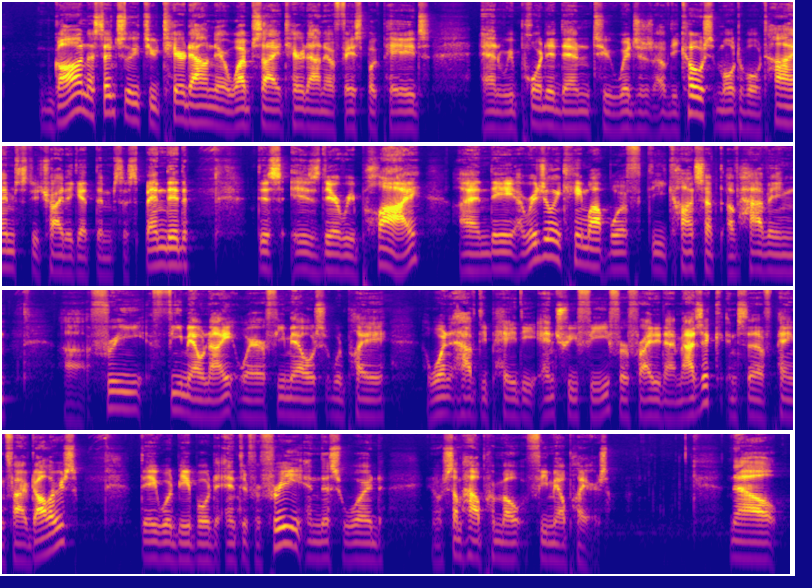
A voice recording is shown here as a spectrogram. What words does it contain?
gone essentially to tear down their website, tear down their Facebook page, and reported them to Wizards of the Coast multiple times to try to get them suspended. This is their reply, and they originally came up with the concept of having uh, free female night where females would play wouldn't have to pay the entry fee for Friday Night Magic instead of paying five dollars. They would be able to enter for free, and this would you know, somehow promote female players. Now,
